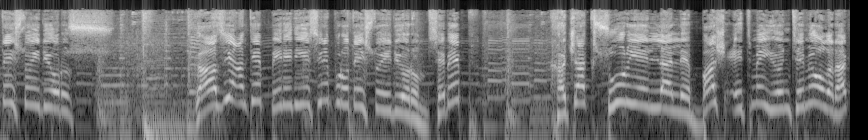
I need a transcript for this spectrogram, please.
Protesto ediyoruz? Gaziantep Belediyesi'ni protesto ediyorum. Sebep? Kaçak Suriyelilerle baş etme yöntemi olarak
